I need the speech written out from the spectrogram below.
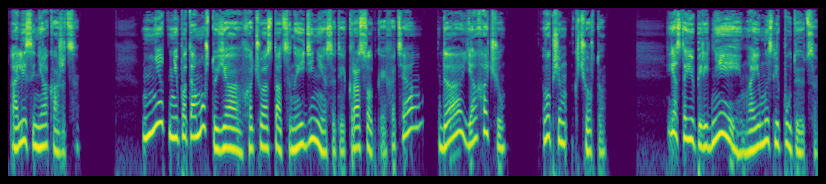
Алисы, не окажется. Нет, не потому, что я хочу остаться наедине с этой красоткой, хотя, да, я хочу. В общем, к черту. Я стою перед ней, мои мысли путаются.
